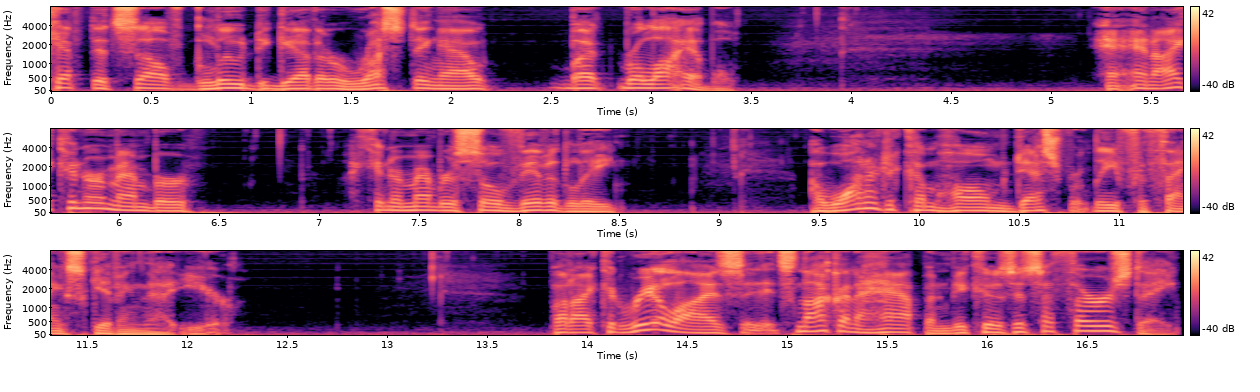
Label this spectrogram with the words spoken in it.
kept itself glued together, rusting out, but reliable. And I can remember, I can remember so vividly, I wanted to come home desperately for Thanksgiving that year. But I could realize it's not going to happen because it's a Thursday.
